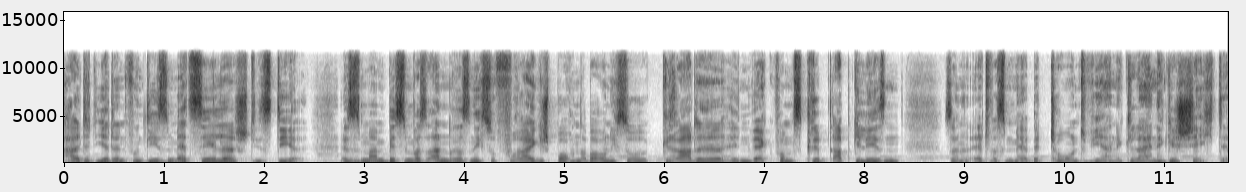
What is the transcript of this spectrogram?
haltet ihr denn von diesem Erzählerstil? Es ist mal ein bisschen was anderes, nicht so frei gesprochen, aber auch nicht so gerade hinweg vom Skript abgelesen, sondern etwas mehr betont wie eine kleine Geschichte.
